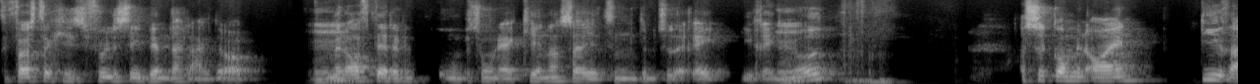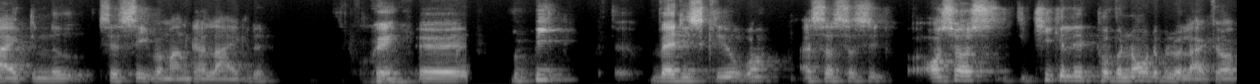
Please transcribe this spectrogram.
Det første, jeg kan selvfølgelig se, hvem der har lagt det op. Mm. Men ofte er det en person, jeg kender, så jeg sådan, det betyder ikke rigtig mm. noget. Og så går min øjne direkte ned til at se, hvor mange der har liket det. Okay. Øh, forbi, hvad de skriver. Altså, så, og så også, de kigger lidt på, hvornår det blev lagt op.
